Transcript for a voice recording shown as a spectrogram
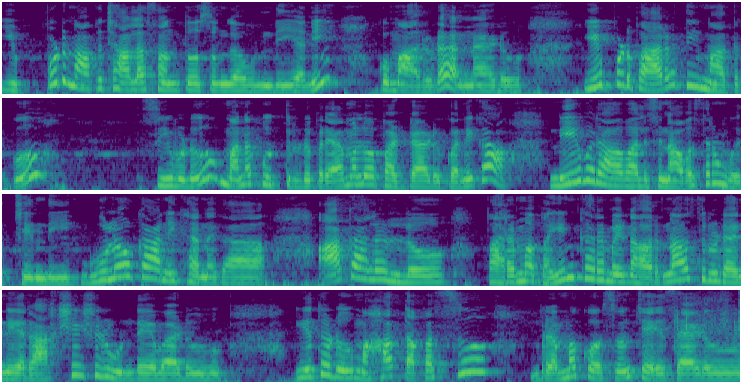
ఇప్పుడు నాకు చాలా సంతోషంగా ఉంది అని కుమారుడు అన్నాడు. ఇప్పుడు పార్వతీమాతకు శివుడు మన పుత్రుడు ప్రేమలో పడ్డాడు కనుక నీవు రావాల్సిన అవసరం వచ్చింది. భూలోకానికి అనగా ఆ కాలంలో పరమ భయంకరమైన అరుణాసురుడు అనే రాక్షసుడు ఉండేవాడు. ఇతడు మహా తపస్సు బ్రహ్మ కోసం చేశాడు.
